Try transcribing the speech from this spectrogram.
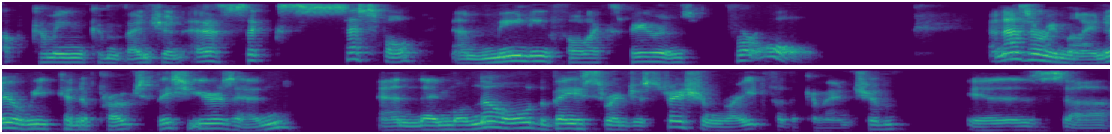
upcoming convention a successful and meaningful experience for all. And as a reminder, we can approach this year's end, and then we'll know the base registration rate for the convention is uh,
